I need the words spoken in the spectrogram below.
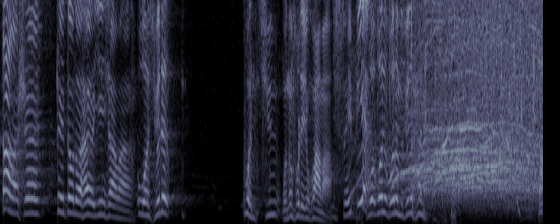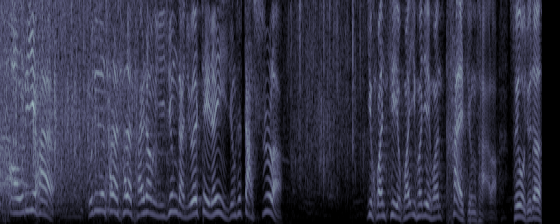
大老师对豆豆还有印象吗？我觉得冠军，我能说这句话吗？你随便。我我我怎么觉得他他好厉害？我就觉得他在他在台上已经感觉这人已经是大师了，一环接一环，一环接一环，太精彩了。所以我觉得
